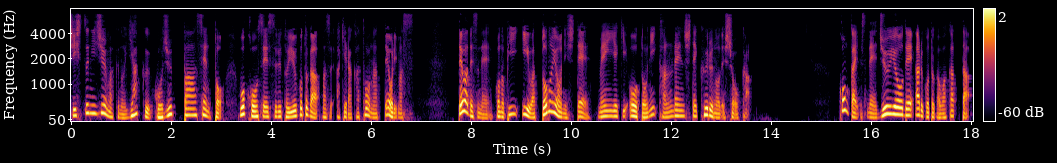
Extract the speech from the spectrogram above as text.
脂質二重膜の約50%を構成するということがまず明らかとなっております。ではですね、この PE はどのようにして免疫応答に関連してくるのでしょうか今回ですね、重要であることが分かった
